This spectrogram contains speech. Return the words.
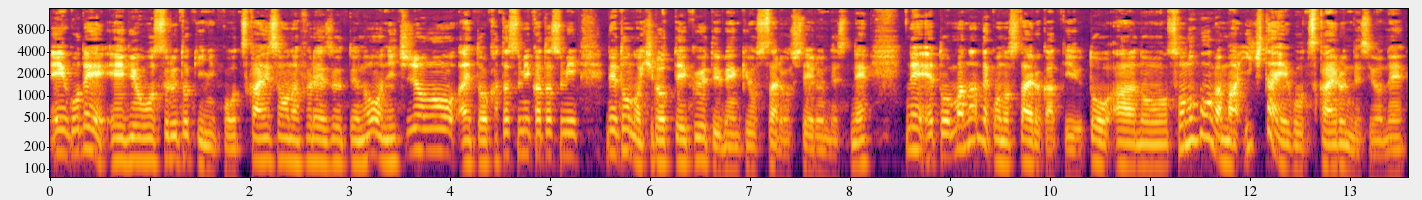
英語で営業をするときにこう、こう使えそうなフレーズっていうのを日常の、えっと、片隅片隅でどんどん拾っていくという勉強スタイルをしているんですね。で、えっと、まあ、なんでこのスタイルかっていうと、あの、その方が、まあ、生きた英語を使えるんですよね。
